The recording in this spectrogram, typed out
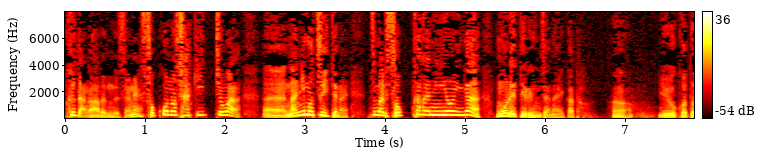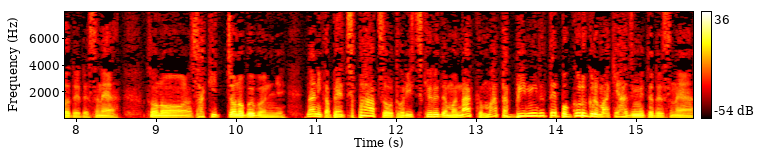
管があるんですよね。そこの先っちょは、何もついてない。つまりそっから匂いが漏れてるんじゃないかと。うん。いうことでですね、その先っちょの部分に何か別パーツを取り付けるでもなく、またビニールテープをぐるぐる巻き始めてですね、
